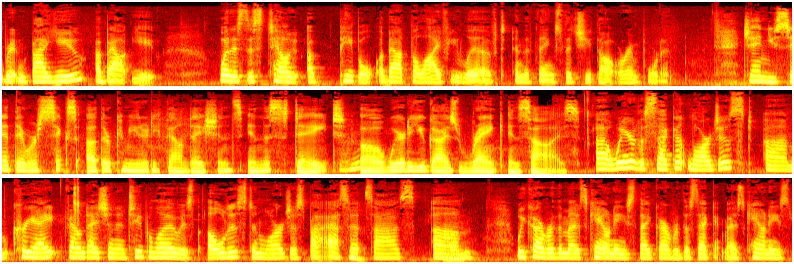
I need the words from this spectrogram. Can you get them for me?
written by you about you. What does this tell uh, people about the life you lived and the things that you thought were important? Jen, you said there were six other community foundations in the state. Mm-hmm. Uh, where do you guys rank in size? Uh, we are the second largest. Um, Create Foundation in Tupelo is the oldest and largest by asset mm-hmm. size. Um, We cover the most counties. They cover the second most counties.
